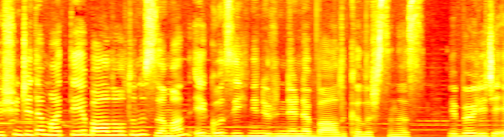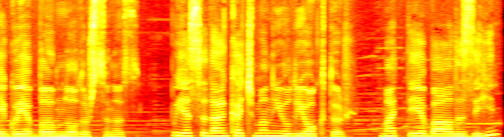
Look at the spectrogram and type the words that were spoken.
Düşüncede maddeye bağlı olduğunuz zaman ego zihnin ürünlerine bağlı kalırsınız ve böylece egoya bağımlı olursunuz. Bu yasadan kaçmanın yolu yoktur. Maddeye bağlı zihin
